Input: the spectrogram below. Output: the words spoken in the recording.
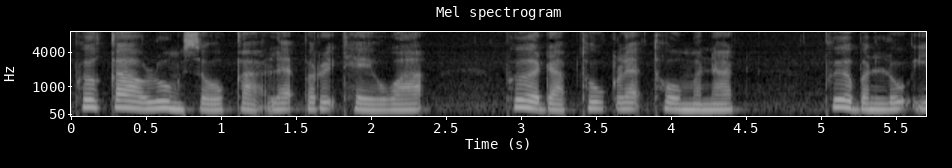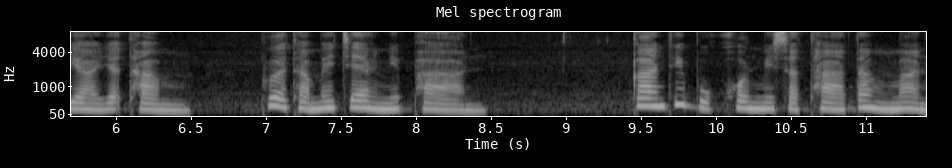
เพื่อก้าวล่วงโสกะและปริเทวะ เพื่อดับทุกข์และโทมนัส เพื่อบรรลุญาธรรม เพื่อทำให้แจ้งนิพพาน การที่บุคคลมีศรัทธาตั้งมั่น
